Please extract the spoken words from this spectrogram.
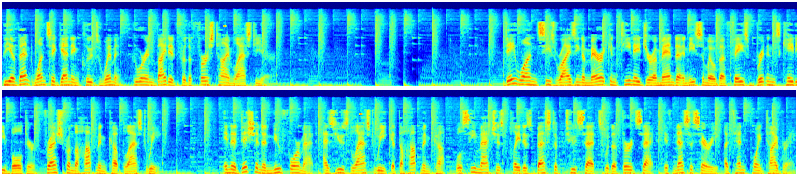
The event once again includes women, who were invited for the first time last year. Day 1 sees rising American teenager Amanda Anisimova face Britain's Katie Boulter, fresh from the Hopman Cup last week. In addition a new format, as used last week at the Hopman Cup, will see matches played as best of two sets with a third set, if necessary, a 10-point tiebreak.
